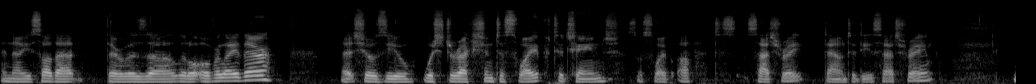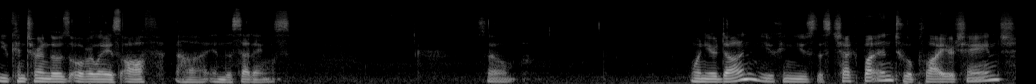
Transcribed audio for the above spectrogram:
And now you saw that there was a little overlay there that shows you which direction to swipe to change. So swipe up to saturate, down to desaturate. You can turn those overlays off uh, in the settings. So when you're done, you can use this check button to apply your change,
